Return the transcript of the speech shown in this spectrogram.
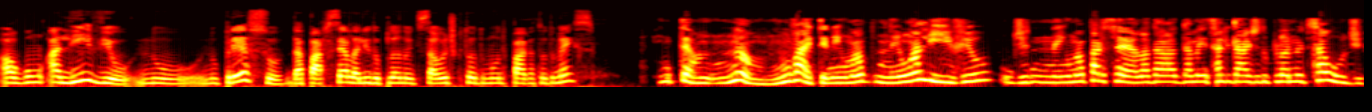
algum alívio no, no preço da parcela ali do plano de saúde que todo mundo paga todo mês? Então, não, não vai ter nenhuma, nenhum alívio de nenhuma parcela da, da mensalidade do plano de saúde.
